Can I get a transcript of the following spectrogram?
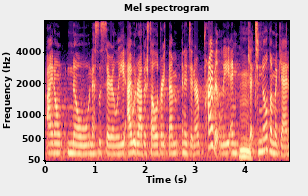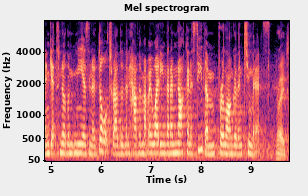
I don't know necessarily. I would rather celebrate them in a dinner privately and Hmm. get to know them again and get to know them me as an adult rather than have them at my wedding that I'm not going to see them for longer than two minutes. Right.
